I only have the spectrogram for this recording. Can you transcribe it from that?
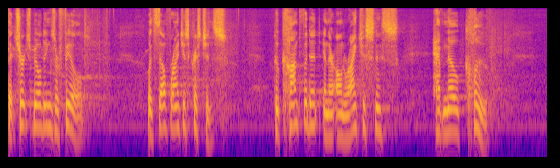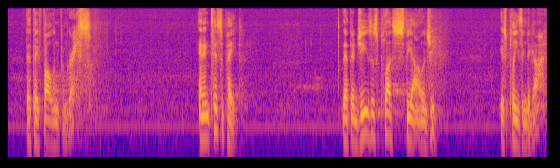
that church buildings are filled with self righteous Christians who, confident in their own righteousness, have no clue that they've fallen from grace and anticipate that their Jesus plus theology is pleasing to God.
